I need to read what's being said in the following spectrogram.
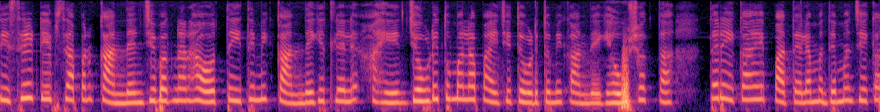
तिसरी टिप्स आपण कांद्यांची बघणार आहोत. तर इथे मी कांदे घेतलेले आहेत. जेवढे तुम्हाला पाहिजे तेवढे तुम्ही कांदे घेऊ शकता. तर एका पातेल्यामध्ये म्हणजे एका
